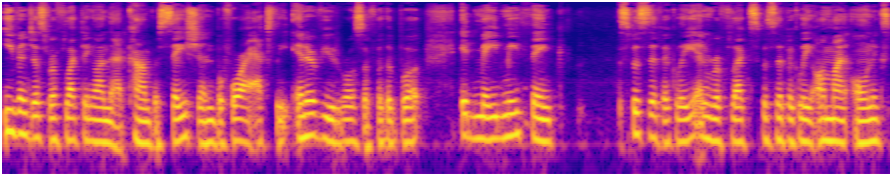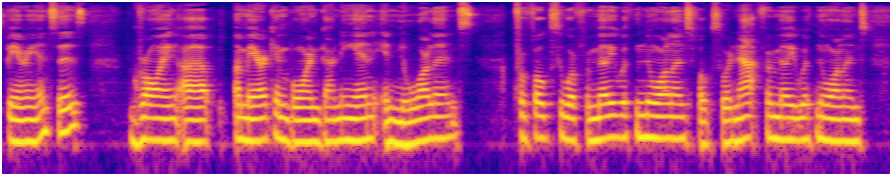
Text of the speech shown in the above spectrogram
even just reflecting on that conversation before I actually interviewed Rosa for the book, it made me think specifically and reflect specifically on my own experiences growing up American born Ghanaian in New Orleans for folks who are familiar with New Orleans, folks who are not familiar with New Orleans,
